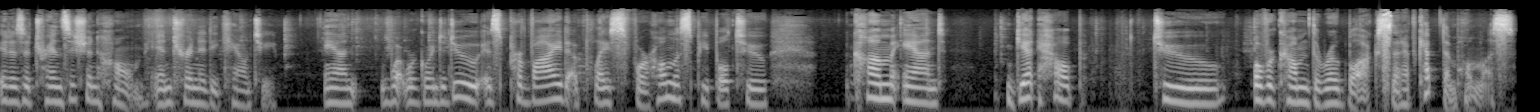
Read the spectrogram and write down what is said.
it is a transition home in Trinity County. And what we're going to do is provide a place for homeless people to come and get help to overcome the roadblocks that have kept them homeless.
